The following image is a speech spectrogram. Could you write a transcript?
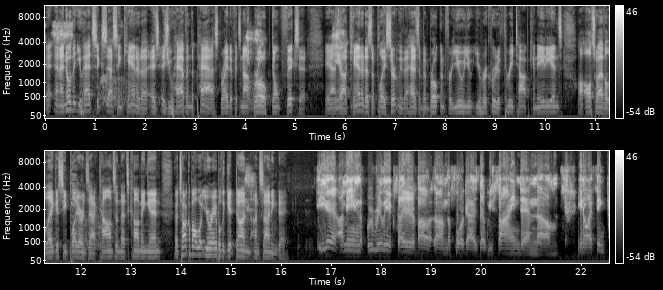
And I know that you had success in Canada, as, as you have in the past, right? If it's not broke, don't fix it. And yeah. uh, Canada's a place certainly that hasn't been broken for you. You, you recruited three top Canadians. Uh, also have a legacy player in Zach Townsend that's coming in. Know, talk about what you were able to get done on signing day. Yeah, I mean, we're really excited about um, the four guys that we signed, and um, you know, I think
